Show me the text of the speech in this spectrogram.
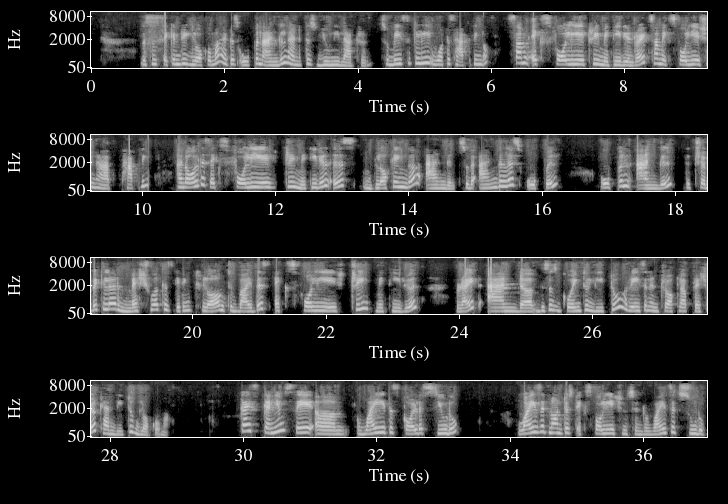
This is secondary glaucoma. It is open angle and it is unilateral. So basically what is happening Some exfoliatory material, right? Some exfoliation hap happening and all this exfoliatory material is blocking the angle. So the angle is open open angle, the trabecular meshwork is getting clogged by this exfoliatory material, right? And uh, this is going to lead to raise in intraocular pressure can lead to glaucoma. Guys, can you say um, why it is called a pseudo? Why is it not just exfoliation syndrome? Why is it pseudo?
